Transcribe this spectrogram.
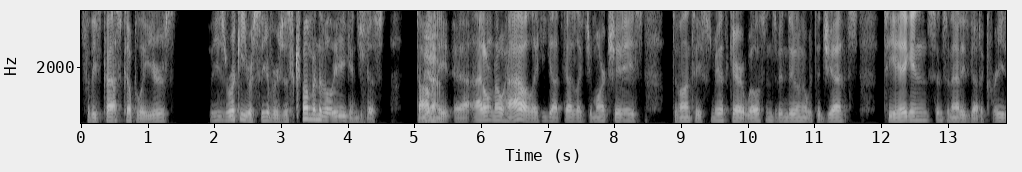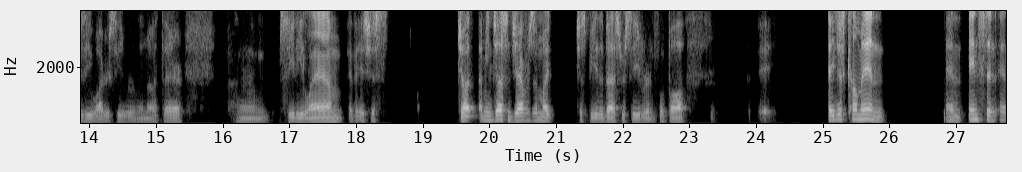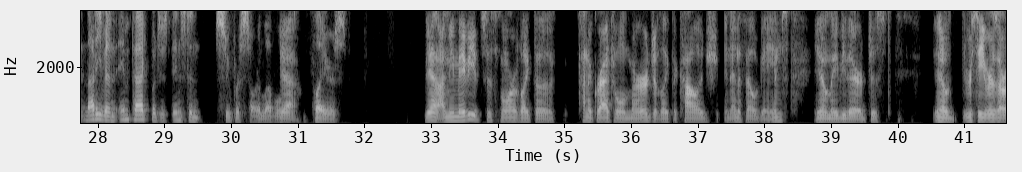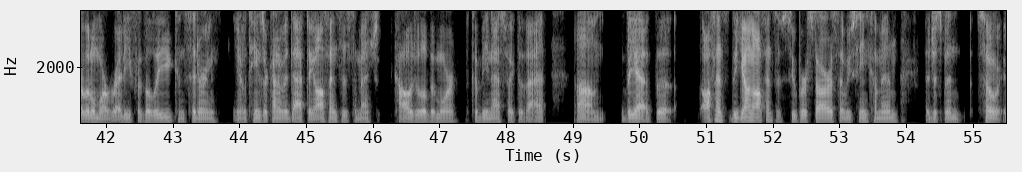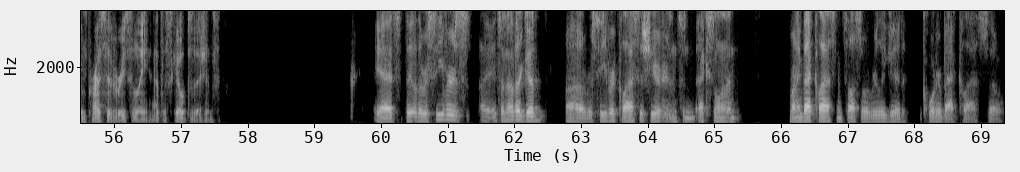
for these past couple of years, these rookie receivers just come into the league and just dominate. Yeah. I don't know how. Like you got guys like Ja'Marr Chase, DeVonta Smith, Garrett Wilson's been doing it with the Jets. Tee Higgins, Cincinnati's got a crazy wide receiver room out there. Um, CeeDee Lamb, it's just, I mean, Justin Jefferson might just be the best receiver in football. They just come in and instant, and not even an impact, but just instant superstar level yeah. players. Yeah, I mean, maybe it's just more of like the kind of gradual merge of like the college and NFL games. You know, maybe they're just you know, receivers are a little more ready for the league, considering you know teams are kind of adapting offenses to match college a little bit more. It could be an aspect of that. Um, but yeah, the offense, the young offensive superstars that we've seen come in have just been so impressive recently at the skill positions. Yeah, it's the the receivers. Uh, it's another good uh, receiver class this year, and it's an excellent running back class, and it's also a really good quarterback class. So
